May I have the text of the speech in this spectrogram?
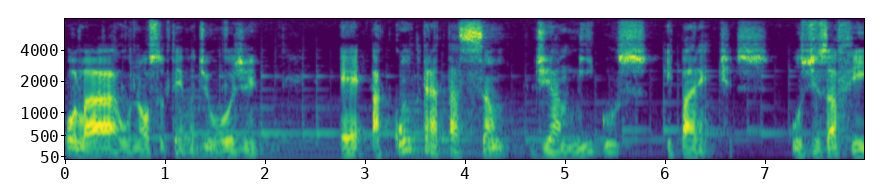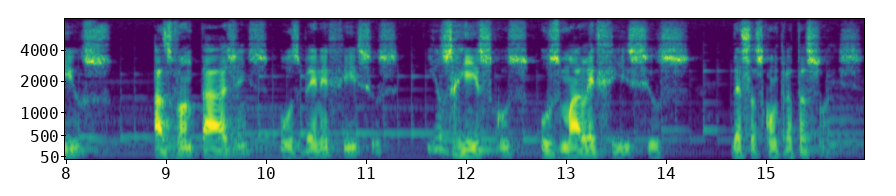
Olá, o nosso tema de hoje é a contratação de amigos e parentes. Os desafios, as vantagens, os benefícios e os riscos, os malefícios dessas contratações.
